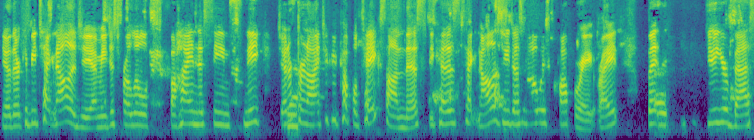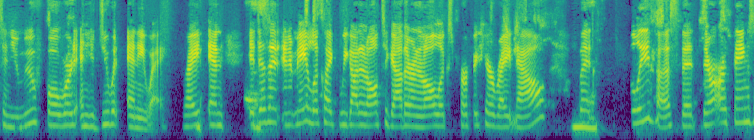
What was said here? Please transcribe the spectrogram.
you know, there could be technology. I mean, just for a little behind the scenes sneak, Jennifer and I took a couple takes on this because technology doesn't always cooperate, right? But do your best and you move forward and you do it anyway, right? And it doesn't, and it may look like we got it all together and it all looks perfect here right now, but believe us that there are things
